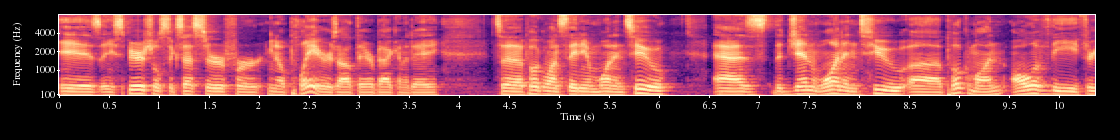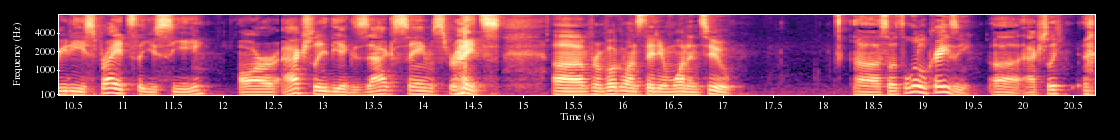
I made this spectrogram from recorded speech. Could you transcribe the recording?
is a spiritual successor for, you know, players out there back in the day to Pokemon Stadium 1 and 2 as the Gen 1 and 2 uh, Pokemon, all of the 3D sprites that you see are actually the exact same sprites uh, from Pokemon Stadium 1 and 2. Uh, so it's a little crazy, uh, actually.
